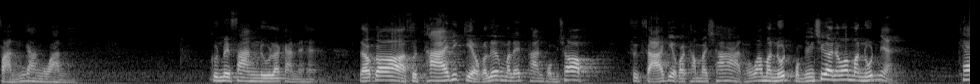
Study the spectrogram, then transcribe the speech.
ฝันกลางวัน คุณไปฟังดูแล้วกันนะฮะ แล้วก็สุดท้ายที่เกี่ยวกับเรื่องเมล็ดพันธุ์ผมชอบศึกษาเกี่ยวกับธรรมชาติ เพราะว่ามนุษย์ผมยังเชื่อนะว่ามนุษย์เนี่ยแค่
